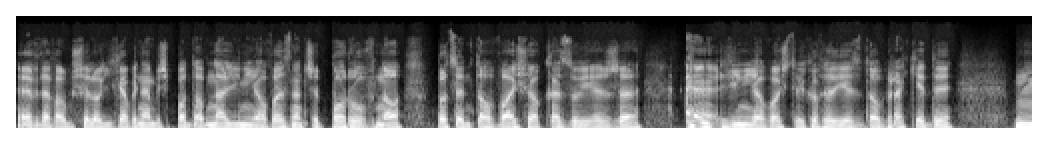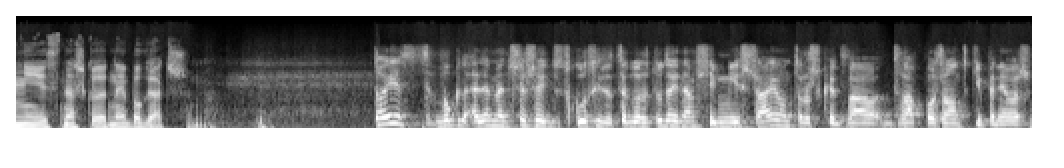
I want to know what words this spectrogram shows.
e, wydawałoby się logika powinna być podobna. Liniowe znaczy porówno, procentowo, a się okazuje, że liniowość tylko wtedy jest dobra, kiedy nie jest na szkodę najbogatszym to jest w ogóle element szerszej dyskusji, dlatego że tutaj nam się mieszają troszkę dwa, dwa porządki, ponieważ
